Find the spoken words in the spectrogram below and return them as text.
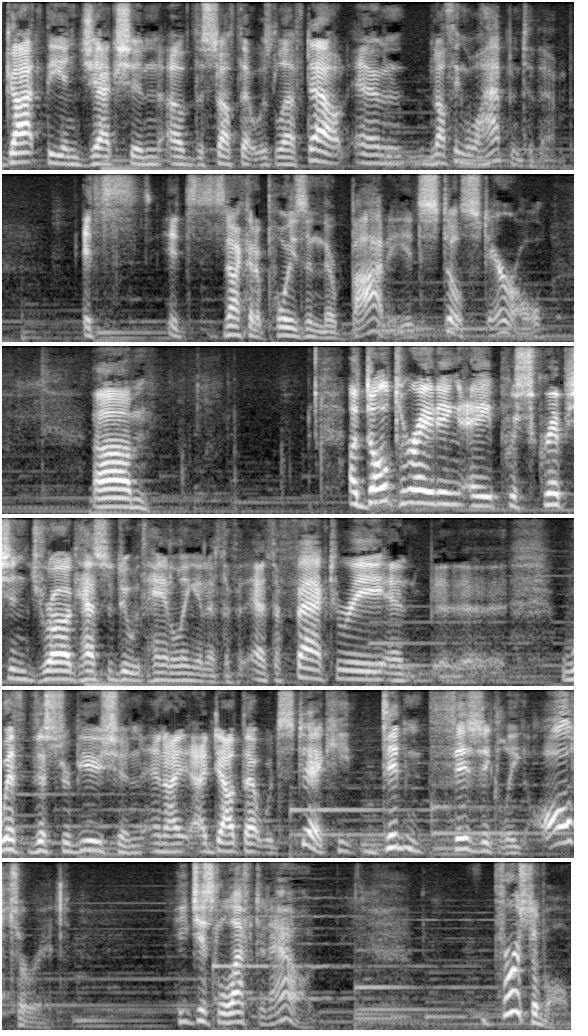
got the injection of the stuff that was left out, and nothing will happen to them it's it's not going to poison their body. It's still sterile. Um, adulterating a prescription drug has to do with handling it at the at the factory and uh, with distribution, and I, I doubt that would stick. He didn't physically alter it; he just left it out. First of all,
